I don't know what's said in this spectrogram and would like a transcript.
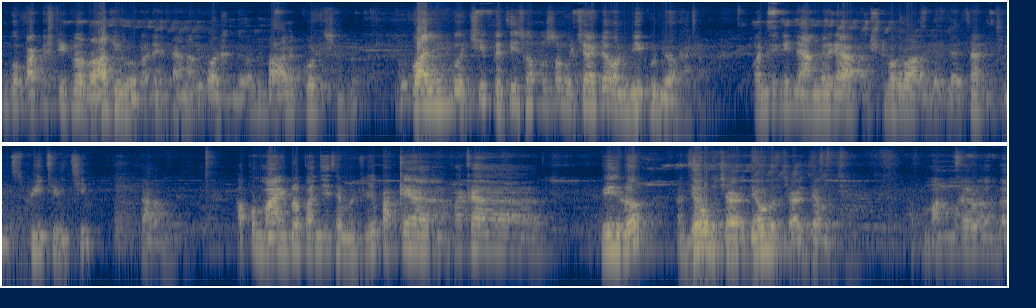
ఇంకో పక్క స్ట్రీట్లో రాజులు అనే ఫ్యామిలీ వాడు ఉండేవాళ్ళు. బాగా కోటీసులు వాళ్ళ ఇంటికి వచ్చి ప్రతి సంవత్సరం వచ్చారంటే వన్ వీక్ ఉండేవారు వన్ వీక్ ఇంటి అందరిగా చుట్టుపక్కల వాళ్ళ దర్శనాన్ని ఇచ్చి స్పీచ్ ఇచ్చి చాలా ఉండేది. అప్పుడు మా ఇంట్లో పనిచేసే మనిషి పక్క పక్క వీధిలో దేవుడు వచ్చాడు దేవుడు వచ్చాడు దేవుడు వచ్చాడు. మా అమ్మగారు అంతా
